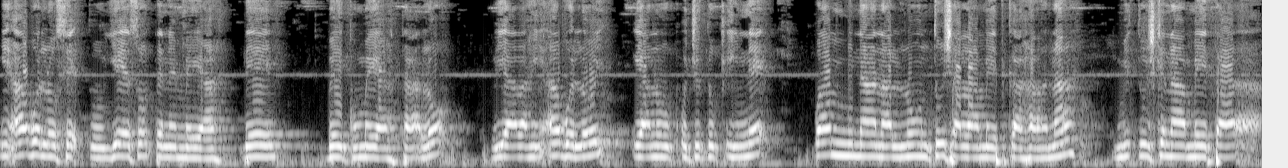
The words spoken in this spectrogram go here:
mi abuelo se tu yeso teneme ya de ya talo. Ya la abuelo ya no uchi tu kine wa minana lun tu shalamet kahana mi tu shkena meta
